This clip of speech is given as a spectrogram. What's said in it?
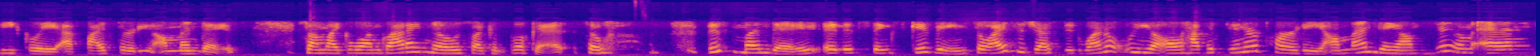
weekly at 5.30 on Mondays. So I'm like, well, I'm glad I know so I could book it. So this Monday, and it's Thanksgiving, so I suggested, why don't we all have a dinner party on Monday on Zoom? And,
